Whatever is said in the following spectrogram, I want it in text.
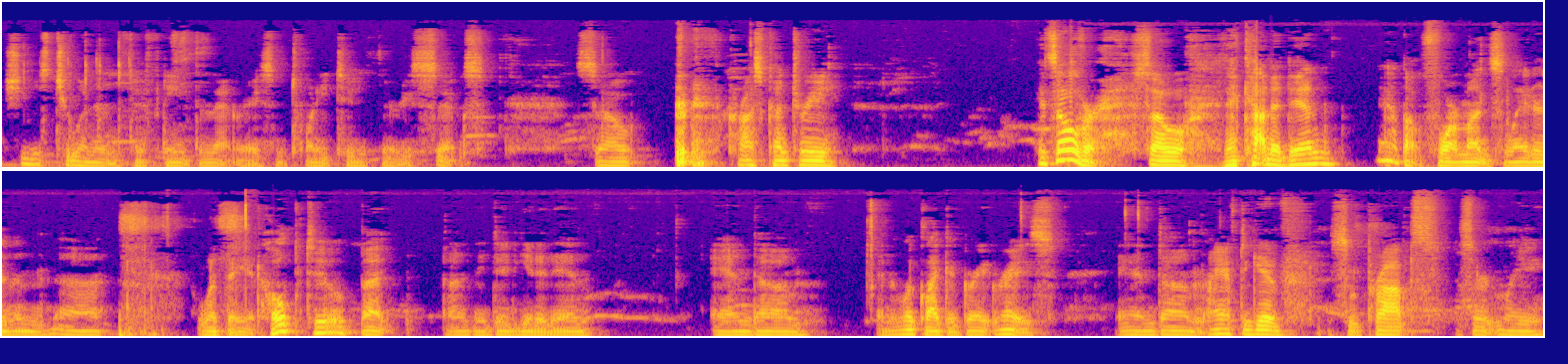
she was 215th in that race in 22:36. So cross country, it's over. So they got it in yeah, about four months later than uh, what they had hoped to, but uh, they did get it in. And um, and it looked like a great race. And um, I have to give some props, certainly,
